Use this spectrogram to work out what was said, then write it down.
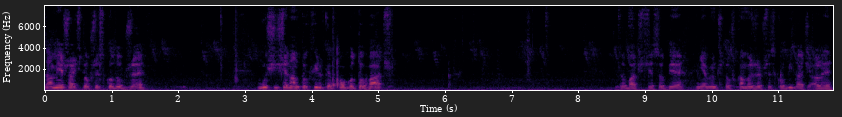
zamieszać to wszystko dobrze. Musi się nam to chwilkę pogotować. Zobaczcie sobie. Nie wiem, czy to w kamerze wszystko widać, ale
